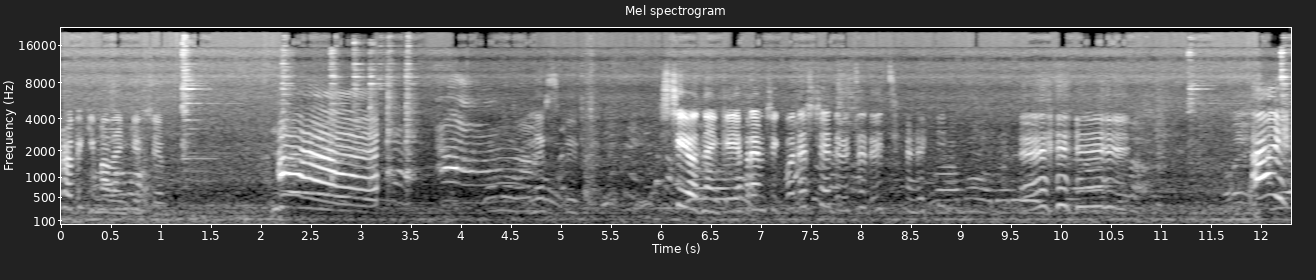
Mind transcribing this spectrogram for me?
Ротики маленькі ще. Ай! Не встиг. Ще одненький, Єфремчик, буде ще, дивіться, дивіться. Ай!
